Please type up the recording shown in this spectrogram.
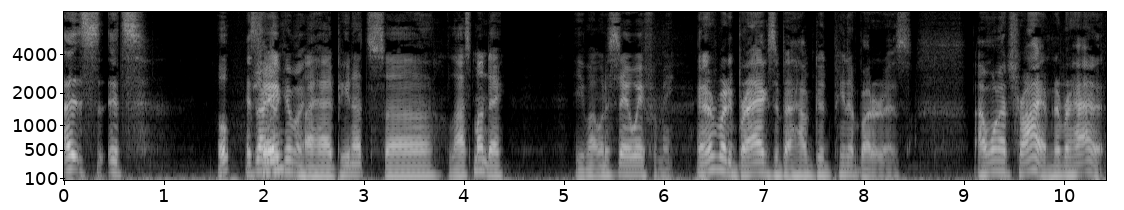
it's it's. Oh, It's not Shane, gonna. I had peanuts uh, last Monday. You might want to stay away from me. And everybody brags about how good peanut butter is. I want to try. I've never had it.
